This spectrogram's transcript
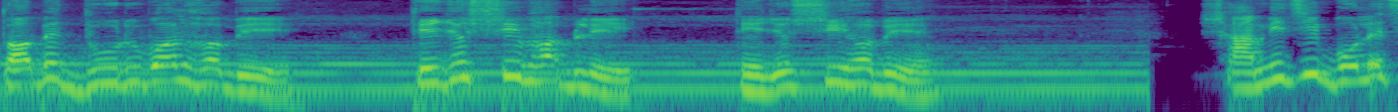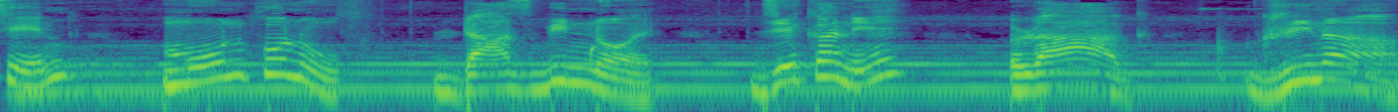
তবে দুর্বল হবে। তেজস্বী ভাবলে তেজস্বী হবে। স্বামীজি বলেছেন মন কোনো ডাস্টবিন নয়, যেখানে রাগ, ঘৃণা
